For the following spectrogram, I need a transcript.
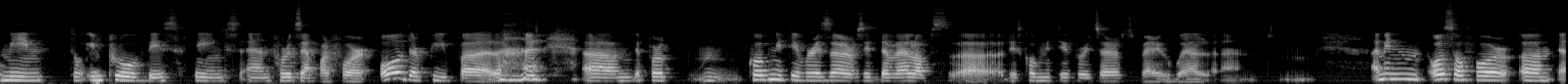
mean to improve these things. And for example, for older people, um, for mm, cognitive reserves, it develops uh, these cognitive reserves very well. And mm, I mean, also for um, uh,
